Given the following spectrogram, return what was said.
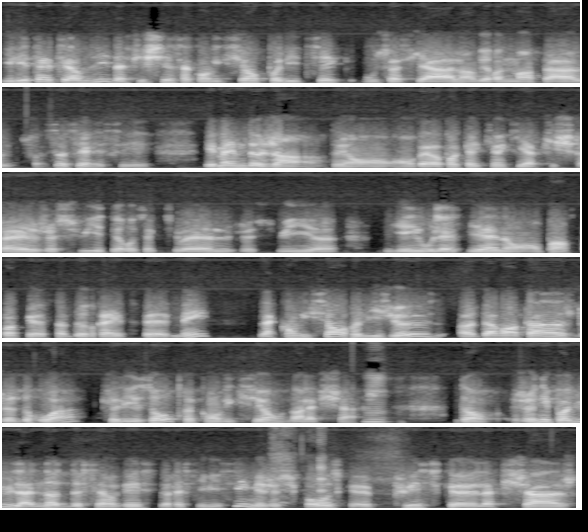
Il est interdit d'afficher sa conviction politique ou sociale, environnementale. Ça, c'est et même de genre. On ne verra pas quelqu'un qui afficherait je suis hétérosexuel, je suis euh, gay ou lesbienne. On ne pense pas que ça devrait être fait. Mais la conviction religieuse a davantage de droits que les autres convictions dans l'affichage. Mm. Donc, je n'ai pas lu la note de service de la CBC, mais je suppose que puisque l'affichage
